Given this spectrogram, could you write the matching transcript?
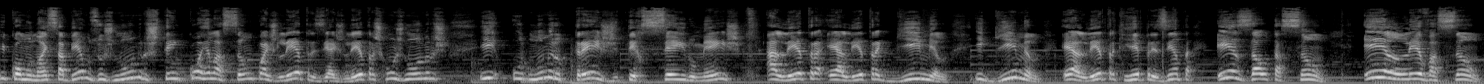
E como nós sabemos, os números têm correlação com as letras e as letras com os números. E o número 3 de terceiro mês, a letra é a letra Gimel. E Gimel é a letra que representa exaltação, elevação.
